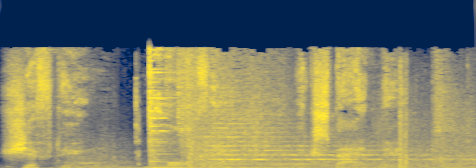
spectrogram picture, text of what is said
Shifting, morphing, expanding.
